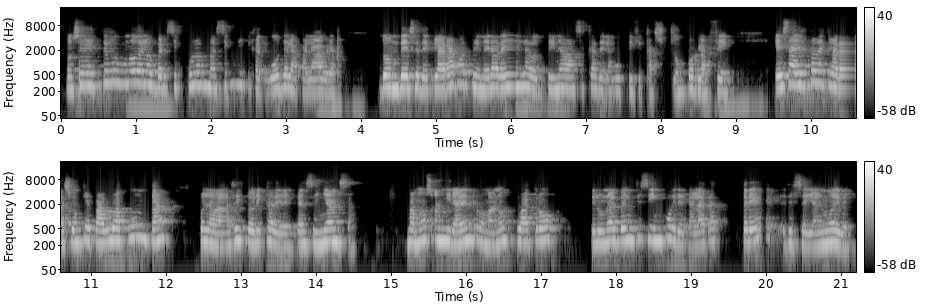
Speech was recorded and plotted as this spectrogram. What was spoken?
Entonces, este es uno de los versículos más significativos de la palabra, donde se declara por primera vez la doctrina básica de la justificación por la fe. Es a esta declaración que Pablo apunta con la base histórica de esta enseñanza. Vamos a mirar en Romanos 4, del 1 al 25 y de Galatas 3, del 6 al 9.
